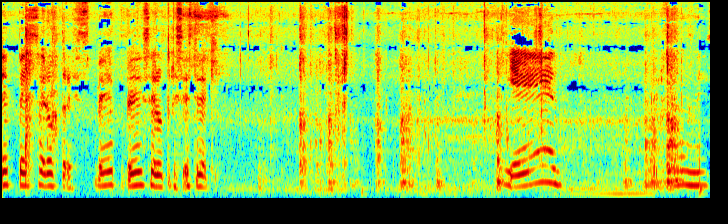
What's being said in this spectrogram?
BP03 BP03 este de aquí. Bien. Perfumes.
